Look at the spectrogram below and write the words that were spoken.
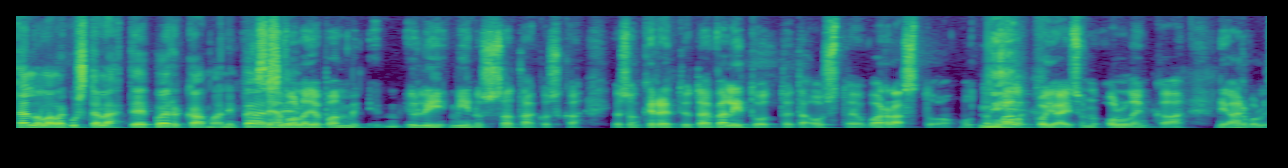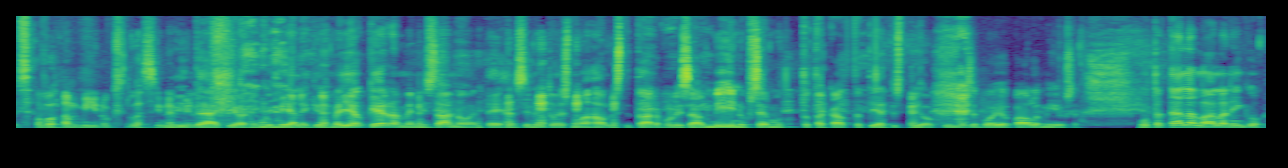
tällä lailla, kun sitä lähtee perkaamaan, niin pääsee. Sehän voi olla jopa yli miinus sata, koska jos on kerätty jotain välituotteita ostaa jo varastoon, mutta niin. palkkoja ei sun ollenkaan, niin arvonlisä voi olla miinuksella siinä. Niin, tämäkin on niin kuin mielenkiintoista. Mä jo kerran menin sanoa, että eihän se nyt olisi mahdollista, että arvonlisä on miinuksella, mutta tota kautta tietysti joo, kyllä se voi jopa olla miinuksella. Mutta tällä lailla niin kuin,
